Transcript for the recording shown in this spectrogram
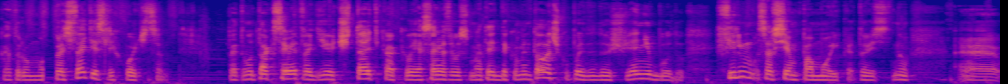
которую можно прочитать, если хочется. Поэтому так советовать ее читать, как я советую смотреть документалочку предыдущую, я не буду. Фильм совсем помойка. То есть, ну, э,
